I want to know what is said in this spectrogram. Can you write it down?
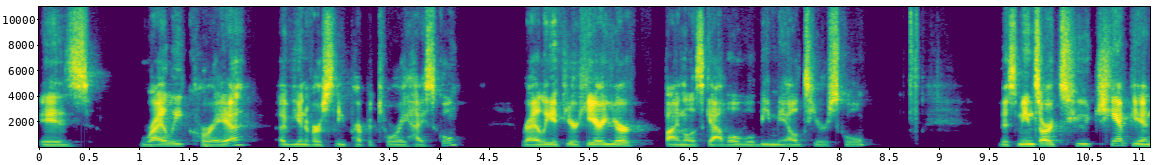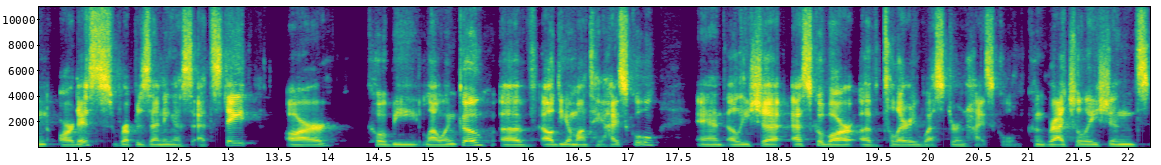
is Riley Correa of University Preparatory High School. Riley, if you're here, your finalist gavel will be mailed to your school. This means our two champion artists representing us at state are Kobe Lawenko of El Diamante High School and Alicia Escobar of Tulare Western High School. Congratulations,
